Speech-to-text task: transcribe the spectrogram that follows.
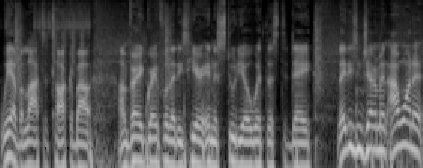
we have a lot to talk about. I'm very grateful that he's here in the studio with us today. Ladies and gentlemen, I want to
